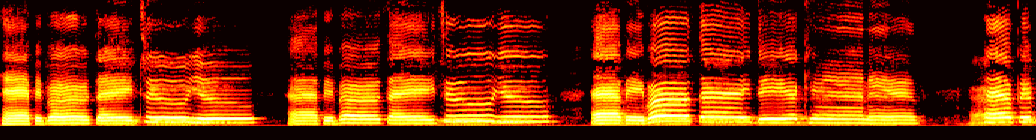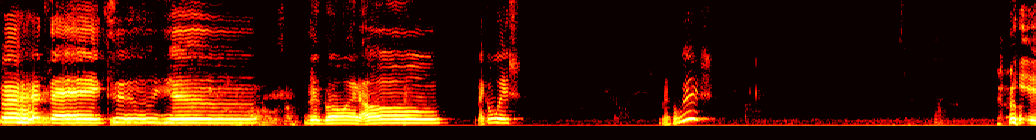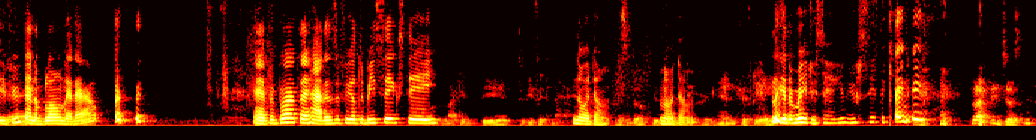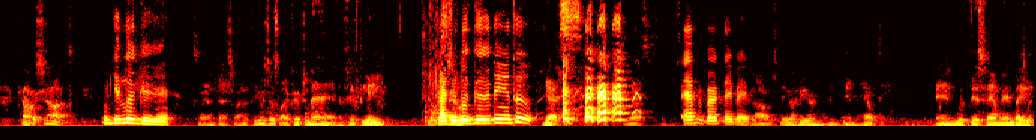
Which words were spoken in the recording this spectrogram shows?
Happy birthday to you. Happy birthday to you. Happy birthday, dear Kenneth. Happy birthday to you. You're going old. Make a wish. Make a wish. Make a wish. If you hadn't blown that out. Happy birthday. How does it feel to be 60? Like it did to be 59. No, it don't. Yes, it does. Yes, No, it don't. And 58. Look at Demetrius. Say, you, you 60, KB? he just kind of shocked. Well, you look good. Well, that's why I feel just like 59 and 58. Because you look good then, too. Yes. yes. Happy birthday, baby. God, I'm still here and, and healthy. And with this family in Bailey.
